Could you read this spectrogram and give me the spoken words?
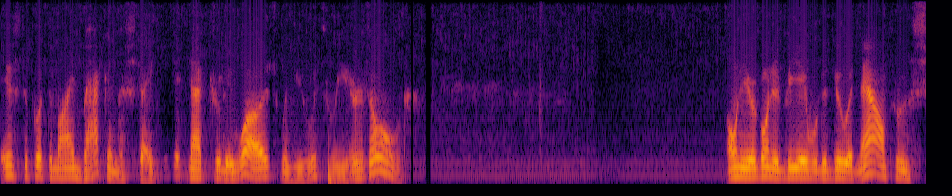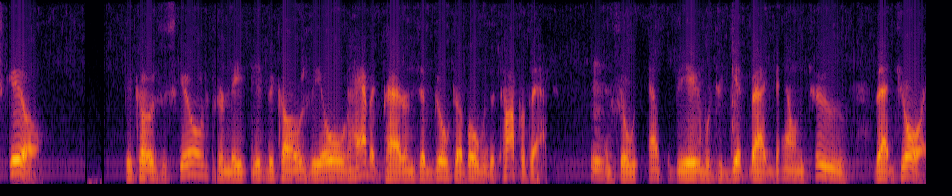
is to put the mind back in the state that it naturally was when you were three years old. Only you're going to be able to do it now through skill because the skills are needed because the old habit patterns have built up over the top of that. Mm. And so we have to be able to get back down to that joy.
